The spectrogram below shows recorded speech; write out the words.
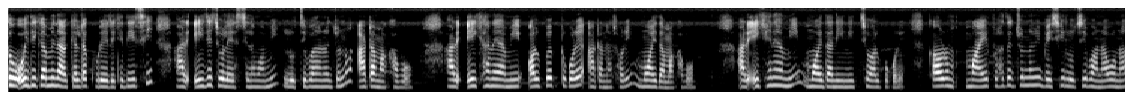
তো ওইদিকে আমি নারকেলটা কুড়ে রেখে দিয়েছি। আর এই যে চলে এসেছিলাম আমি লুচি বানানোর জন্য আটা মাখাবো। আর এইখানে আমি অল্প একটু করে আটা না সরি ময়দা মাখাবো। আর এইখানে আমি ময়দা নিয়ে নিচ্ছি অল্প করে। কারণ মায়ের প্রসাদের জন্য আমি বেশি লুচি বানাবো না।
